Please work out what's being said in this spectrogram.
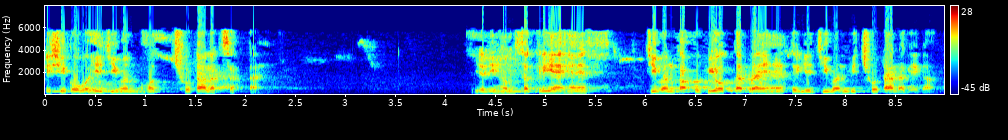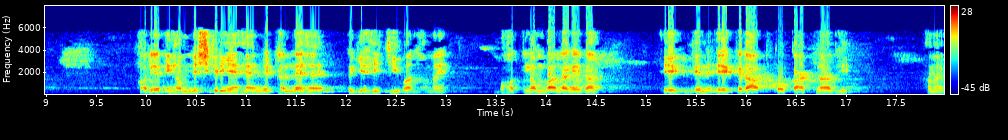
किसी को वही जीवन बहुत छोटा लग सकता है। यदि हम सक्रिय हैं, जीवन का उपयोग कर रहे हैं तो ये जीवन भी छोटा लगेगा। और यदि हम निष्क्रिय हैं, निठल्ले हैं तो यही जीवन हमें बहुत लंबा लगेगा। एक दिन, एक रात को काटना भी हमें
